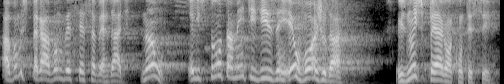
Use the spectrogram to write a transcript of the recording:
Ah, vamos esperar, vamos ver se essa é verdade. Não, eles prontamente dizem: Eu vou ajudar. Eles não esperam acontecer.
